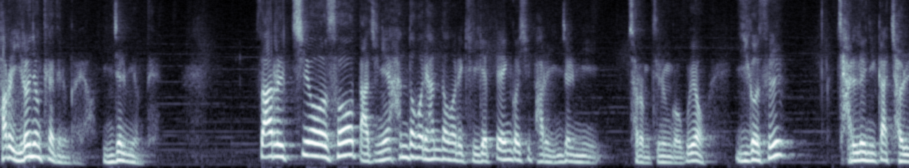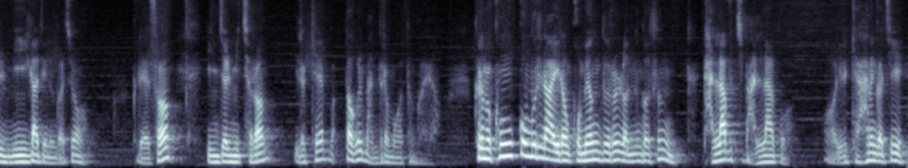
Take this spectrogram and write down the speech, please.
바로 이런 형태가 되는 거예요. 인절미 형태. 쌀을 찌어서 나중에 한 덩어리 한 덩어리 길게 뺀 것이 바로 인절미처럼 되는 거고요. 이것을 자르니까 절미가 되는 거죠. 그래서 인절미처럼 이렇게 떡을 만들어 먹었던 거예요. 그러면 콩고물이나 이런 고명들을 넣는 것은 달라붙지 말라고 어, 이렇게 하는 거지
